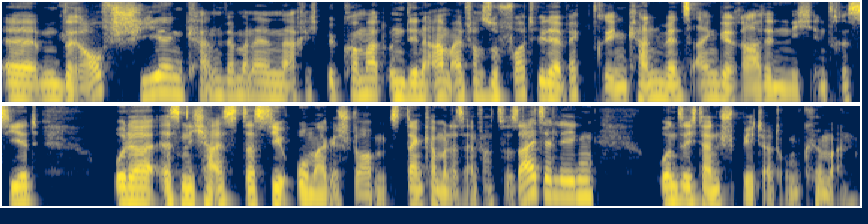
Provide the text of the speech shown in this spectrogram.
ähm, drauf schielen kann, wenn man eine Nachricht bekommen hat und den Arm einfach sofort wieder wegdrehen kann, wenn es einen gerade nicht interessiert oder es nicht heißt, dass die Oma gestorben ist. Dann kann man das einfach zur Seite legen und sich dann später drum kümmern.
